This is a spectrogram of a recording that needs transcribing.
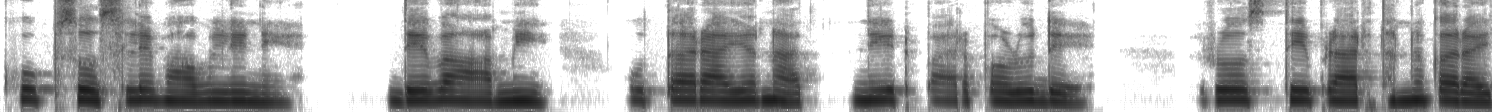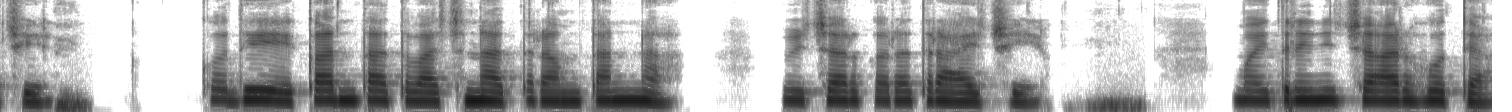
खूप सोसले माऊलीने. देवा आम्ही उत्तरायणात नीट पार पडू दे रोज ती प्रार्थना करायची. कधी एकांतात वाचनात रमताना विचार करत राहायची. मैत्रिणी चार होत्या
